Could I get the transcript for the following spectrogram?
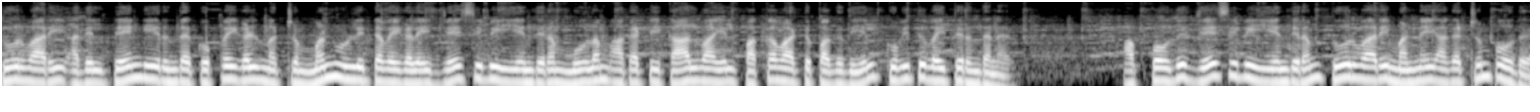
தூர்வாரி அதில் தேங்கியிருந்த குப்பைகள் மற்றும் மண் உள்ளிட்டவைகளை ஜேசிபி இயந்திரம் மூலம் அகட்டி கால்வாயில் பக்கவாட்டு பகுதியில் குவித்து வைத்திருந்தனர். அப்போது ஜேசிபி இயந்திரம் தூர்வாரி மண்ணை அகற்றும் போது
